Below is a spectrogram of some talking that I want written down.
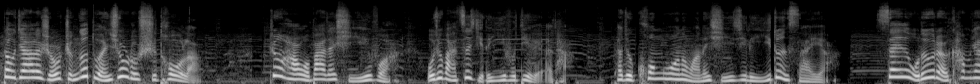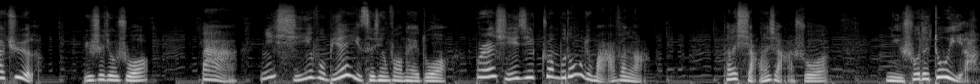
到家的时候整个短袖都湿透了，正好我爸在洗衣服啊，我就把自己的衣服递给了他。他就哐哐的往那洗衣机里一顿塞呀，塞的我都有点看不下去了。于是就说：“爸，你洗衣服别一次性放太多，不然洗衣机转不动就麻烦了。”他想了想说：“你说的对呀。”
